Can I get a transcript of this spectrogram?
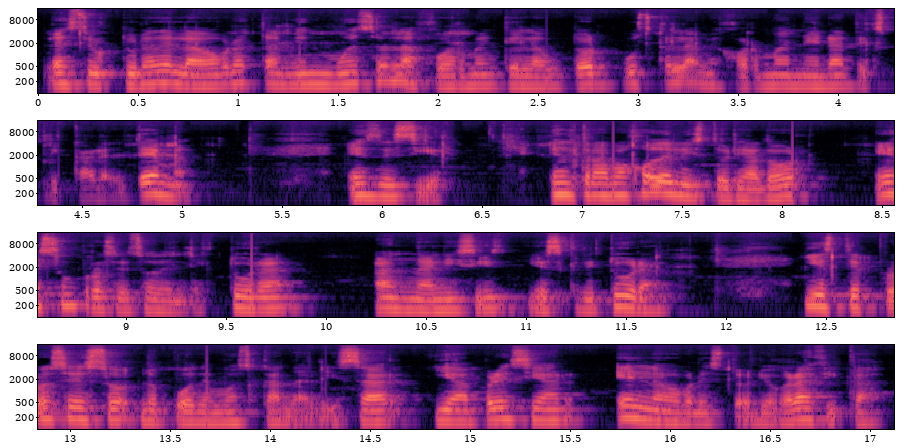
La estructura de la obra también muestra la forma en que el autor busca la mejor manera de explicar el tema. Es decir, el trabajo del historiador es un proceso de lectura, análisis y escritura, y este proceso lo podemos canalizar y apreciar en la obra historiográfica.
